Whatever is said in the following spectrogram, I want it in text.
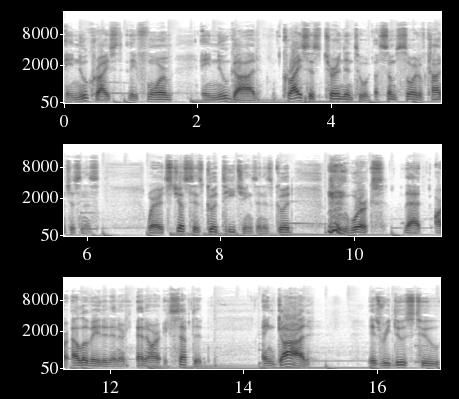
a new Christ, they form a new God. Christ is turned into a, some sort of consciousness where it's just his good teachings and his good works that are elevated and are, and are accepted. And God is reduced to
